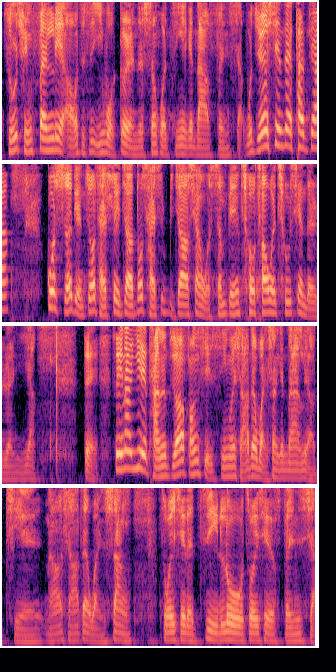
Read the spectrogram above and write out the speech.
族群分裂啊！我只是以我个人的生活经验跟大家分享。我觉得现在大家过十二点之后才睡觉，都才是比较像我身边 周遭会出现的人一样。对，所以那夜谈呢，主要方式也是因为想要在晚上跟大家聊天，然后想要在晚上做一些的记录，做一些的分享。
